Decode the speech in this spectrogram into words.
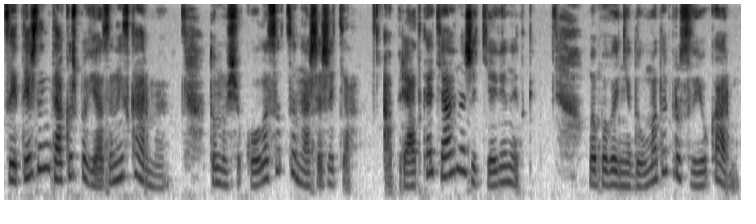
Цей тиждень також пов'язаний з кармою, тому що колесо це наше життя, а прядка тягне життєві нитки. Ми повинні думати про свою карму,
